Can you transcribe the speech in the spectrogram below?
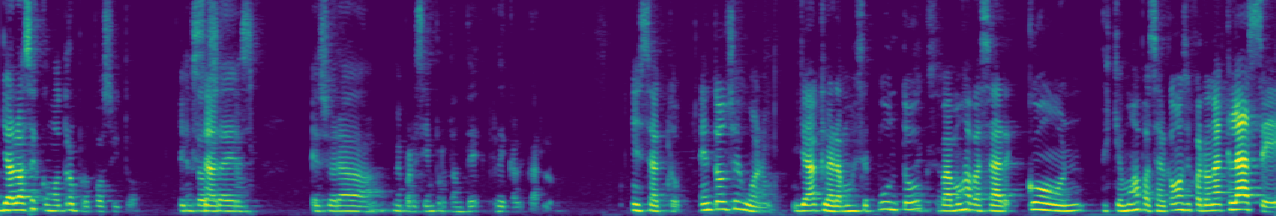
ya lo haces con otro propósito. Exacto. Entonces, eso era, me parecía importante recalcarlo. Exacto. Entonces, bueno, ya aclaramos ese punto. Exacto. Vamos a pasar con, es que vamos a pasar como si fuera una clase.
